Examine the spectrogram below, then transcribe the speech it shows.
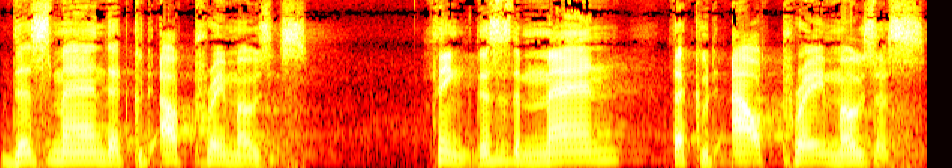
this man that could outpray Moses. Think, this is the man that could outpray Moses.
